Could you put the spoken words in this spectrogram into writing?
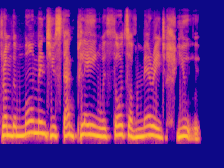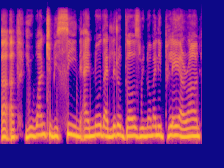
From the moment you start playing with thoughts of marriage, you uh, uh, you want to be seen. I know that little girls we normally play around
